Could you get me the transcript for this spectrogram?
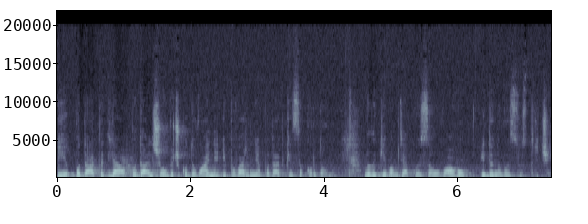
і подати для подальшого відшкодування і повернення податків за кордоном. Велике вам дякую за увагу і до нових зустрічей.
